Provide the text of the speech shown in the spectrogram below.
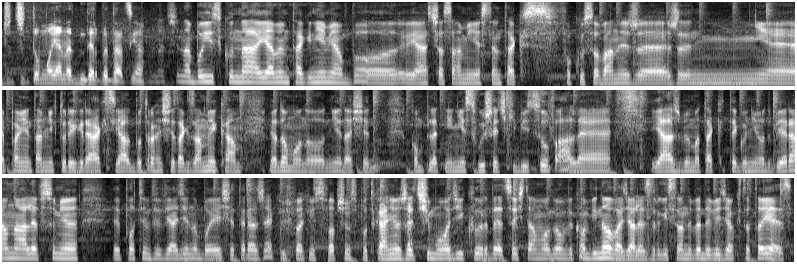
czy, czy to moja nadinterpretacja? Znaczy na boisku na, ja bym tak nie miał, bo ja czasami jestem tak sfokusowany, że, że nie pamiętam niektórych reakcji albo trochę się tak zamykam. Wiadomo, no nie da się kompletnie nie słyszeć kibiców, ale ja aż bym tak tego nie odbierał, no ale w sumie y, po tym wywiadzie, no boję się teraz, że jak już po jakimś słabszym spotkaniu, że ci młodzi, kurde, coś tam mogą wykombinować, ale z drugiej strony będę wiedział, kto to jest.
